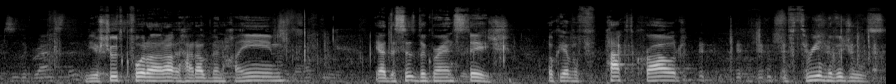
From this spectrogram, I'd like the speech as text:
This is the grand stage. Yeshut Kfur Harab Ben Chaim. Yeah, this is the grand stage. Look, we have a f- packed crowd of three individuals.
